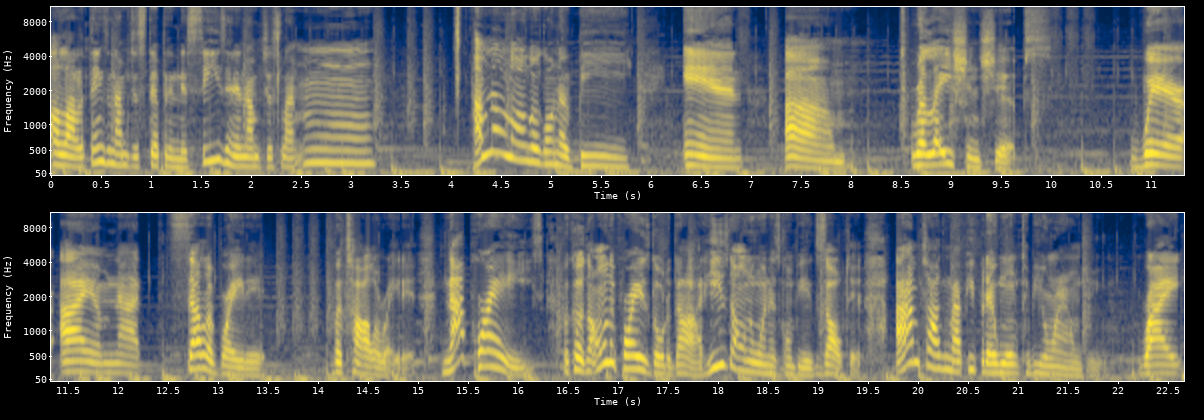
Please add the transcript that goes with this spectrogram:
a lot of things and i'm just stepping in this season and i'm just like mm, i'm no longer gonna be in um relationships where I am not celebrated but tolerated. Not praise, because the only praise go to God. He's the only one that's going to be exalted. I'm talking about people that want to be around you, right?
